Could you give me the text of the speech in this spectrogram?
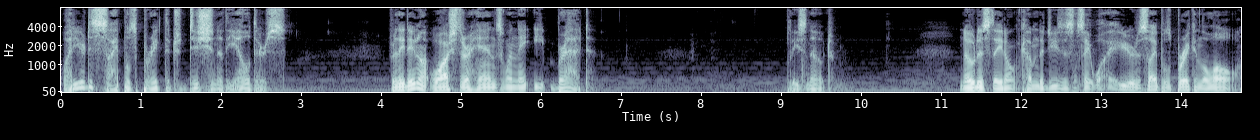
Why do your disciples break the tradition of the elders? For they do not wash their hands when they eat bread. Please note. Notice they don't come to Jesus and say, Why are your disciples breaking the law?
